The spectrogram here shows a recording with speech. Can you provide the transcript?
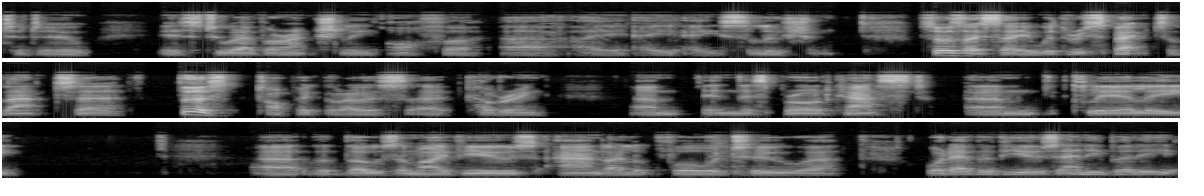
to do is to ever actually offer uh, a, a, a, solution. So, as I say, with respect to that uh, first topic that I was covering um, in this broadcast, um, clearly that those are my views, and I look forward to whatever views anybody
